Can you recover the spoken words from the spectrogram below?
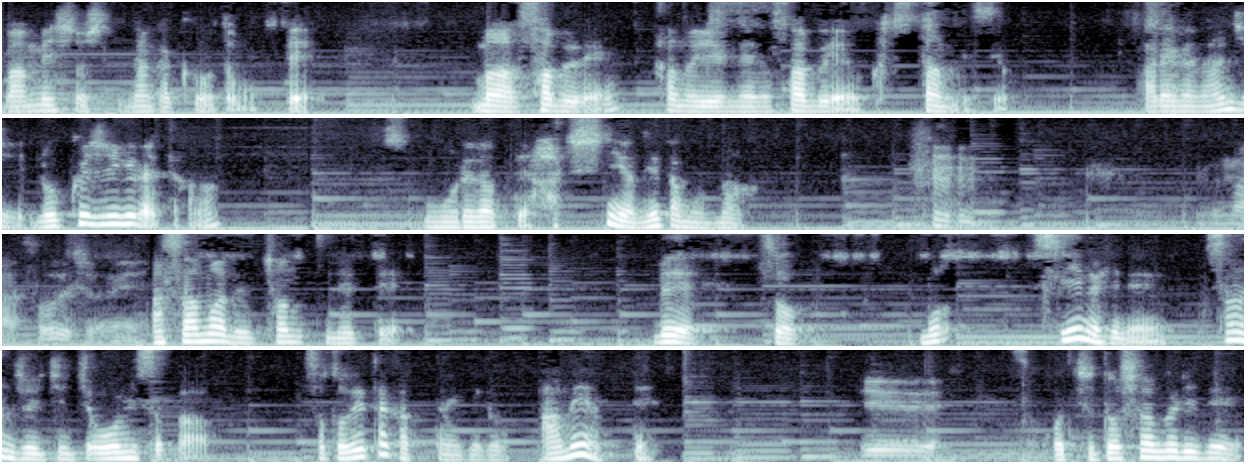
晩飯として何か食おうと思って、まあ、サブウェイ、かの有名なサブウェイを食ったんですよ。あれが何時 ?6 時ぐらいやったかな？もう俺だって8時には寝たもんな。うん。まあそうでしょうね。朝までちゃんと寝て。で、そう。も、次の日ね、31日大晦日、外出たかったんやけど、雨やって。えこっち土砂降りで、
